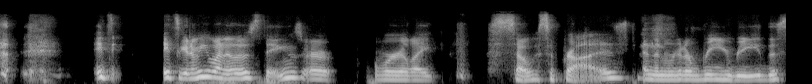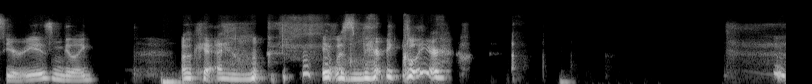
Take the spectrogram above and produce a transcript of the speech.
it's it's gonna be one of those things where we're like so surprised and then we're gonna reread the series and be like okay it was very clear.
